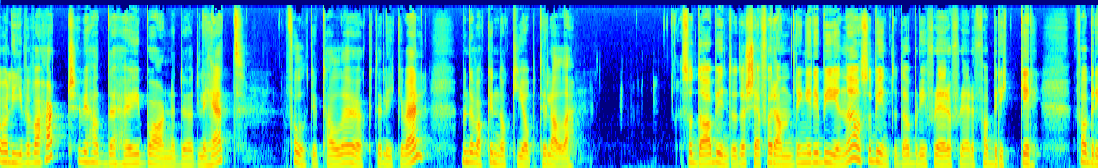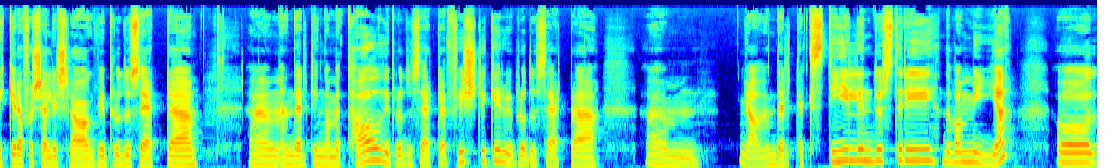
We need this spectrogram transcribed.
Og livet var hardt. Vi hadde høy barnedødelighet. Folketallet økte likevel, men det var ikke nok jobb til alle. Så da begynte det å skje forandringer i byene, og så begynte det å bli flere og flere fabrikker. Fabrikker av forskjellig slag. Vi produserte um, en del ting av metall. Vi produserte fyrstikker. Vi produserte um, ja, en del tekstilindustri. Det var mye. Og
